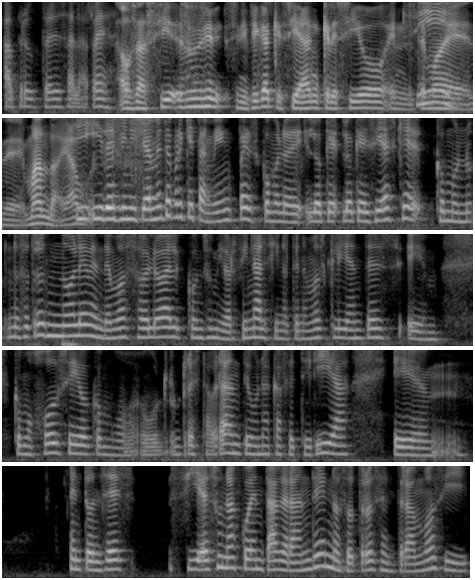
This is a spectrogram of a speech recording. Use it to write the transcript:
a productores a la red. O sea, sí, eso significa que sí han crecido en el tema de, demanda. Y, y, definitivamente porque también, pues, como lo, lo, que, lo que decía es que como nosotros no le vendemos solo al consumidor final, sino tenemos clientes... Eh, como wholesale, como un restaurante, una cafetería. Em, entonces, si es una cuenta grande, nosotros entramos y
